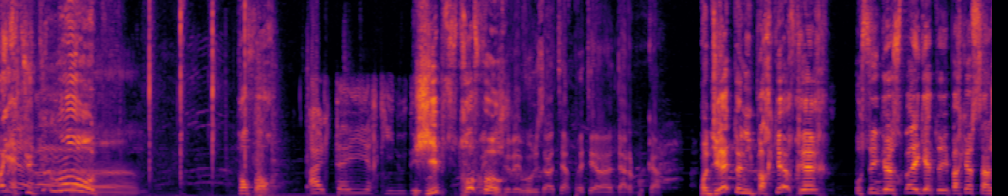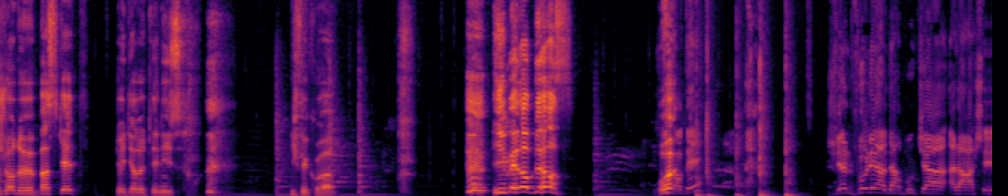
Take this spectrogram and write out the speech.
Oh il a tué tout le monde Ah. Trop fort Altaïr qui nous dévoile. Gibbs trop fort Je vais vous interpréter un darbuka. On dirait Tony Parker, frère. Pour ceux qui connaissent pas, les gars, Tony Parker, c'est un joueur de basket. J'allais dire de tennis. Il fait quoi? Il met l'ambiance. Vous Ouais. entendez? Je viens de voler un darbuka à l'arraché.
